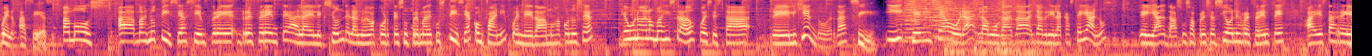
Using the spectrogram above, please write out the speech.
Bueno, así es. Vamos a más noticias, siempre referente a la elección de la nueva Corte Suprema de Justicia. Con Fanny, pues le dábamos a conocer que uno de los magistrados, pues está reeligiendo, ¿verdad? Sí. ¿Y qué dice ahora la abogada Gabriela Castellanos? Ella da sus apreciaciones referente a esta reelección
